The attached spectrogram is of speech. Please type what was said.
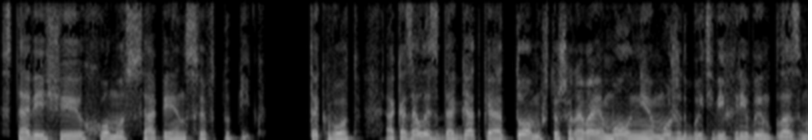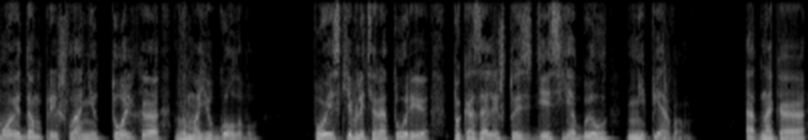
ставящие Homo sapiens в тупик. Так вот, оказалась догадка о том, что шаровая молния может быть вихревым плазмоидом, пришла не только в мою голову. Поиски в литературе показали, что здесь я был не первым. Однако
